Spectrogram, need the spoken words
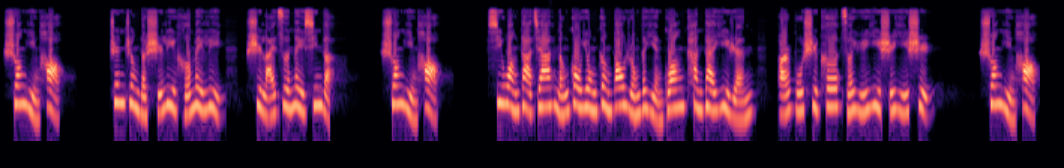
双引号，真正的实力和魅力是来自内心的。双引号，希望大家能够用更包容的眼光看待艺人，而不是苛责于一时一事。双引号，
